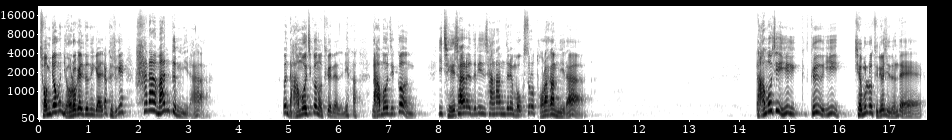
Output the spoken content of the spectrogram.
전병은 여러 개를 드는 게 아니라 그 중에 하나만 듭니다. 나머지 건 어떻게 되느냐? 나머지 건 이 제사를 드린 사람들의 몫으로 돌아갑니다. 나머지 이 그 이 제물로 드려지는데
